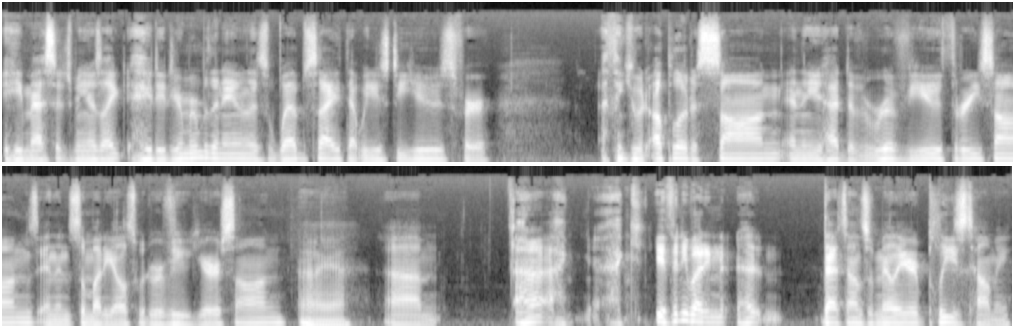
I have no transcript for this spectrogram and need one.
He messaged me. He was like, "Hey, did you remember the name of this website that we used to use for? I think you would upload a song and then you had to review three songs, and then somebody else would review your song. oh yeah, Um, I, I, I, if anybody that sounds familiar, please tell me.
